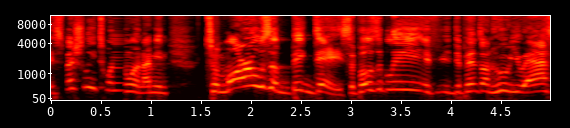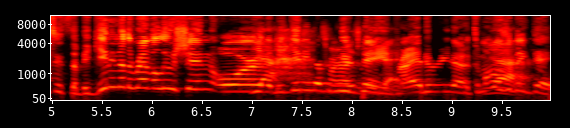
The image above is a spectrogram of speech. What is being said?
Especially 21. I mean, tomorrow's a big day. Supposedly, if it depends on who you ask, it's the beginning of the revolution or Yeah, the beginning of the new change, day. right? You know, tomorrow's Yeah. a big day.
